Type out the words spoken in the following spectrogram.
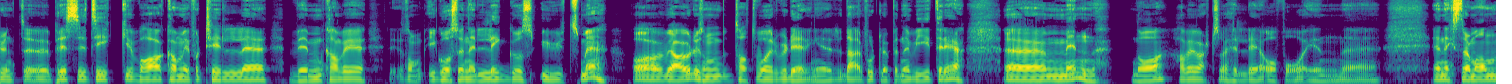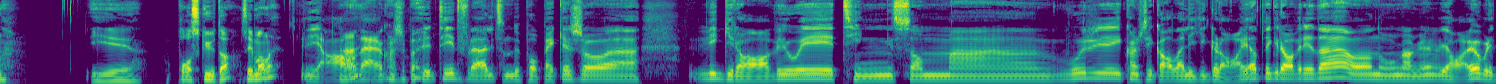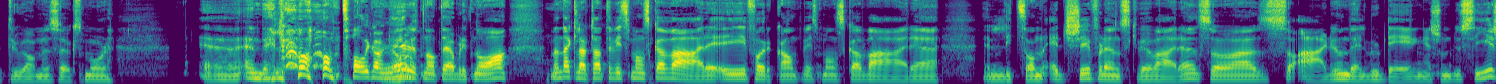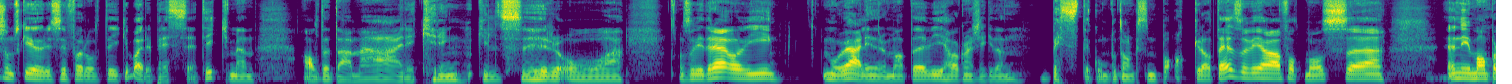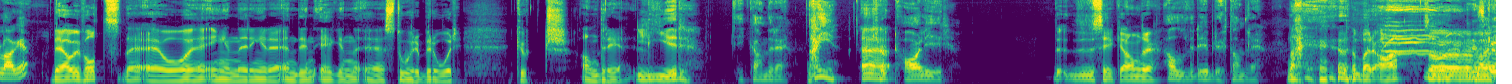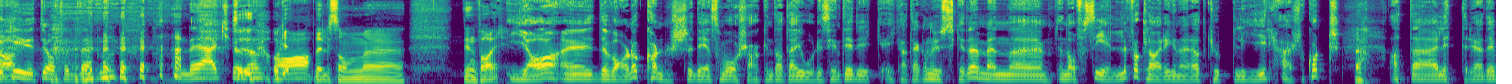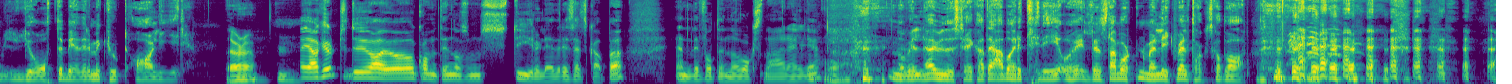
rundt presseetikk. Hva kan vi fortelle? Hvem kan vi liksom, i gåsehudene legge oss ut med? Og vi har jo liksom tatt våre vurderinger der fortløpende, vi tre. Eh, men nå har vi vært så heldige å få inn eh, en ekstra mann i, på skuta, sier man det? Ja, Hæ? det er jo kanskje på høy tid, for det er litt som du påpeker, så eh, vi graver jo i ting som uh, Hvor kanskje ikke alle er like glad i at vi graver i det, og noen ganger Vi har jo blitt trua med søksmål en del antall ganger Ja. uten at det har blitt noe av. Men det er klart at hvis man skal være i forkant, hvis man skal være litt sånn edgy, for det ønsker vi å være, så, så er det jo en del vurderinger, som du sier, som skal gjøres i forhold til ikke bare presseetikk, men alt dette med ærekrenkelser og, og så videre. Og vi må jo ærlig innrømme at eh, vi har kanskje ikke den beste kompetansen på akkurat det, så vi har fått med oss eh, en ny mann på laget. Det har vi fått. Det er jo ingen ringere enn din egen eh, storebror, Kurt André Lier. Ikke André. Nei! Eh, Kurt A. Lier. du, du sier ikke André? Aldri brukt André. Nei, det er bare A. Så, Det skal Ja. ikke ut i offentligheten. Det er kun en Ok, A. det er liksom eh, din far? Ja, eh, det var nok kanskje det som var årsaken til at jeg gjorde det i sin tid. Ikke at jeg kan huske det, men eh, den offisielle forklaringen er at Kurt Lier er så kort Ja. at det er lettere, det låter bedre med Kurt A. Lier. Det er det. Ja, Kurt, du har jo kommet inn nå som styreleder i selskapet. Endelig fått inn noen voksne her, Helge. Nå vil jeg understreke at jeg er bare tre år eldre enn Stein Morten, men likevel takk skal du ha.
